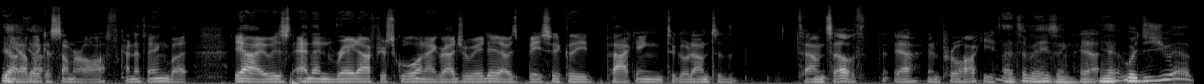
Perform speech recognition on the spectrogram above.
And Yeah, you have yeah. like a summer off kind of thing. But yeah, it was, and then right after school and I graduated, I was basically packing to go down to the town south. Yeah, in pro hockey. That's amazing. Yeah. Yeah. Well, did you have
